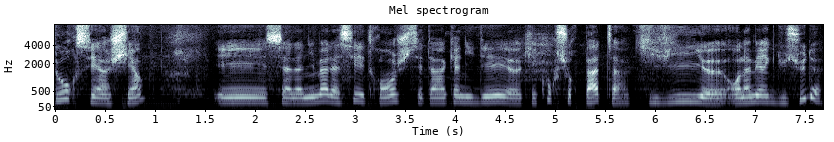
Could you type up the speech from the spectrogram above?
ours et un chien. Et c'est un animal assez étrange. C'est un canidé euh, qui est court sur pattes, qui vit euh, en Amérique du Sud,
